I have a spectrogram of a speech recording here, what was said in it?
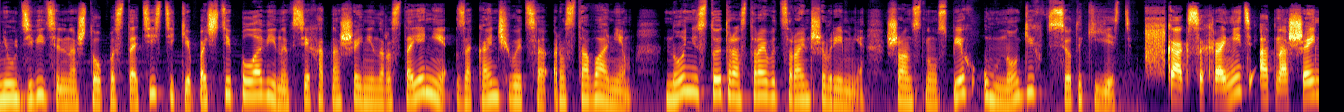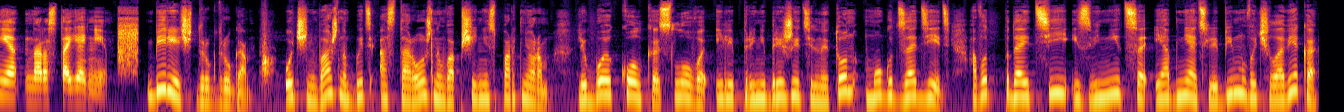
Неудивительно, что по статистике почти половина всех отношений на расстоянии заканчивается расставанием. Но не стоит расстраиваться раньше времени. Шанс на успех у многих все-таки есть. Как сохранить отношения на расстоянии? Беречь друг друга. Очень важно быть осторожным в общении с партнером. Любое колкое слово или пренебрежительный тон могут задеть, а вот подойти, извиниться и обнять любимого человека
